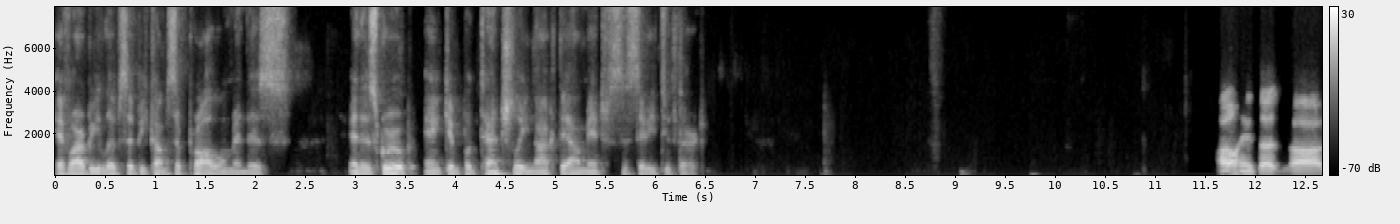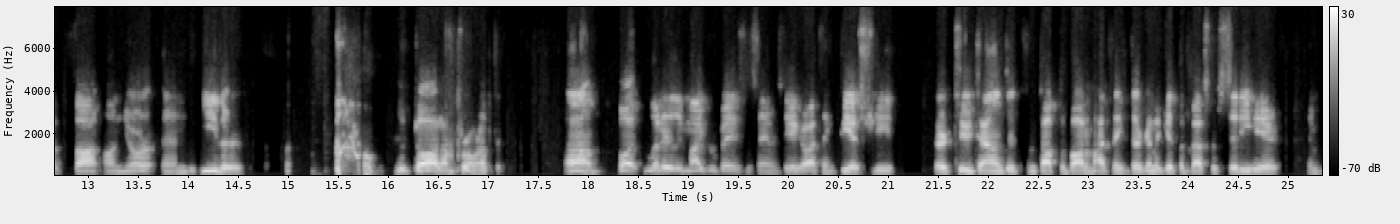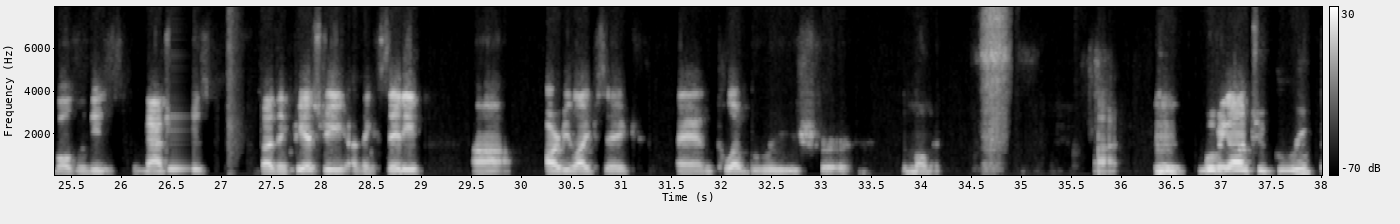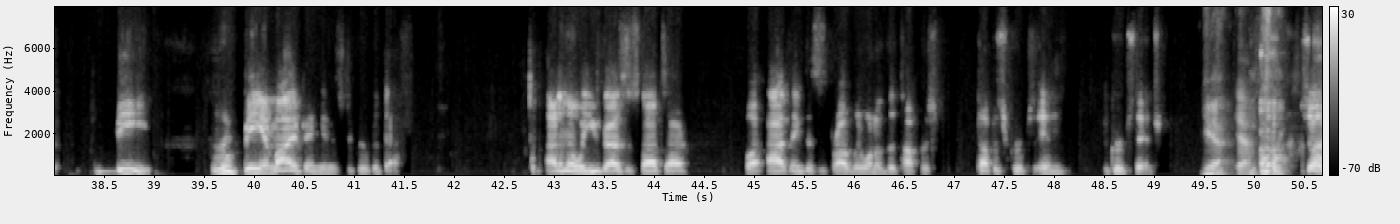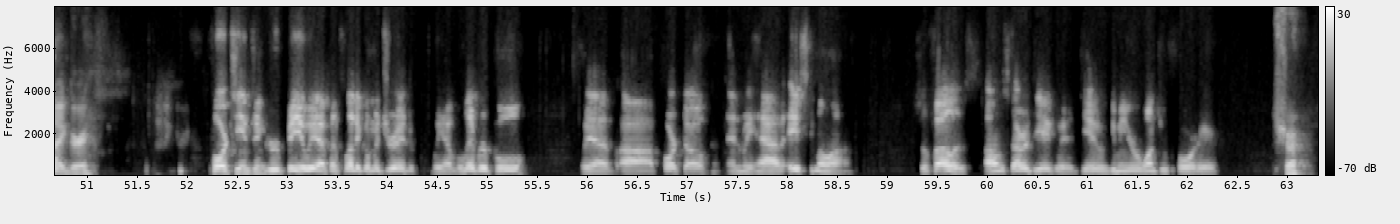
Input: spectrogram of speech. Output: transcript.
If RB Leipzig becomes a problem in this in this group and can potentially knock down Manchester City to third. I don't hate that uh, thought on your end either. God, I'm throwing up there. Um, but literally, my group A is the same as Diego. I think PSG, they're too talented from top to bottom. I think they're going to get the best of City here in both of these matches. So I think PSG, I think City, uh, RB Leipzig, and Club Rouge for the moment. Uh, moving on to Group B. Group B, in my opinion, is the group of death. I don't know what you guys' thoughts are, but I think this is probably one of the toughest toughest groups in the group stage. Yeah, yeah. so I agree. Four teams in Group B. We have Atletico Madrid, we have Liverpool, we have uh, Porto, and we have AC Milan. So, fellas, I'll start with Diego. Diego, give me your one through four here. Sure.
